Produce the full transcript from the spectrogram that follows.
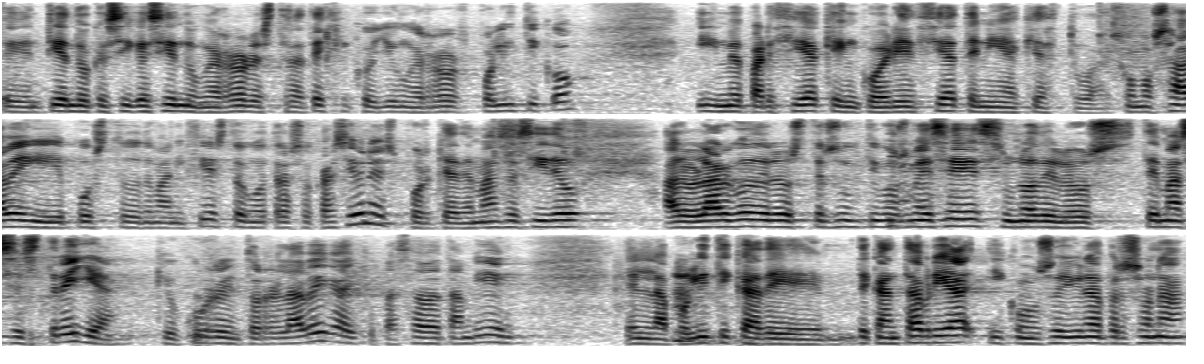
entiendo que sigue siendo un error estratégico y un error político y me parecía que en coherencia tenía que actuar. Como saben, y he puesto de manifiesto en otras ocasiones, porque además ha sido a lo largo de los tres últimos meses uno de los temas estrella que ocurre en Torrelavega y que pasaba también en la política de, Cantabria y como soy una persona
